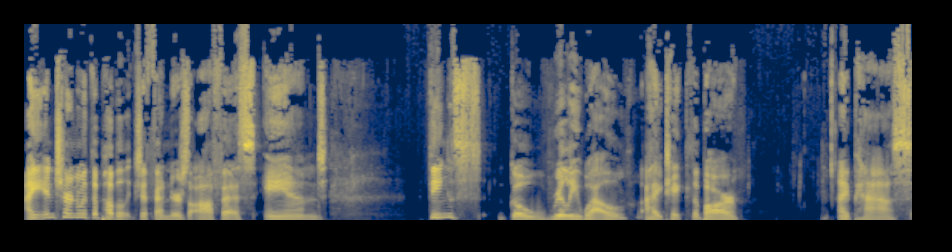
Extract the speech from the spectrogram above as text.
I intern with the public defender's office and things go really well. I take the bar, I pass,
